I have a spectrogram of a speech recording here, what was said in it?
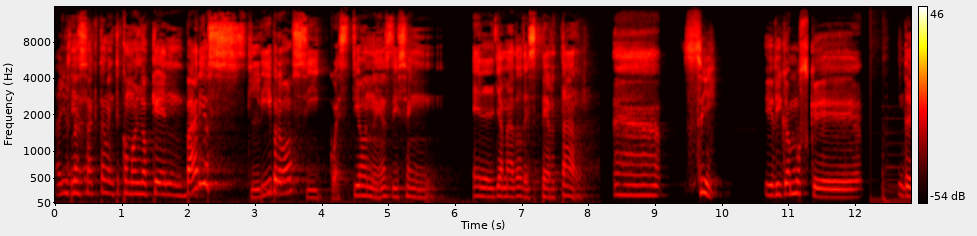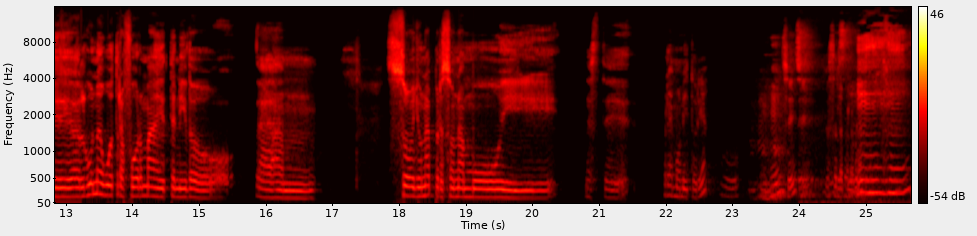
Ahí está. Exactamente, como lo que en varios libros y cuestiones dicen el llamado despertar. Eh, sí, y digamos que de alguna u otra forma he tenido, soy una persona muy, este, premonitoria. o- Ujú. ¿Sí? ¿Esa es la palabra? Ujú.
